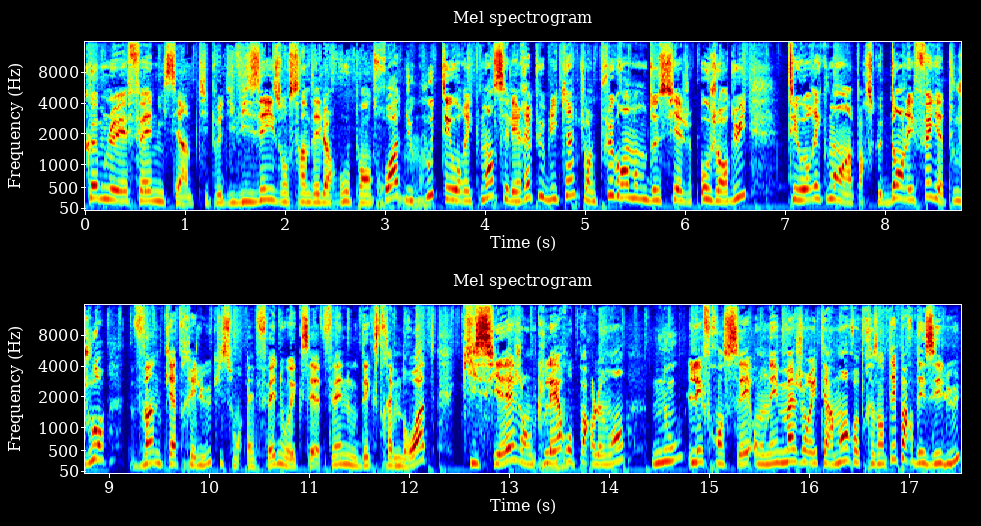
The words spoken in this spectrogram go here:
comme le FN, il s'est un petit peu divisé, ils ont scindé leur groupe en trois. Du coup, théoriquement, c'est les Républicains qui ont le plus grand nombre de sièges aujourd'hui. Théoriquement, hein, parce que dans les faits, il y a toujours 24 élus qui sont FN ou ex-FN ou d'extrême droite qui siègent en clair au Parlement. Nous, les Français, on est majoritairement représentés par des élus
